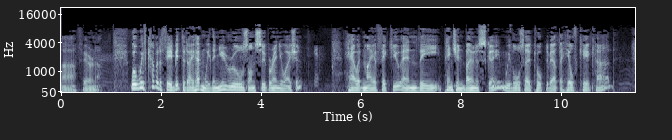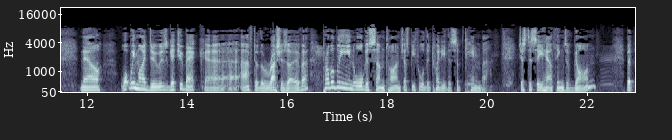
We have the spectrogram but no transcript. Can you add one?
Ah, fair enough. Well, we've covered a fair bit today, haven't we? The new rules on superannuation, Yes. how it may affect you, and the pension bonus scheme. We've also talked about the healthcare card. Now, what we might do is get you back uh, after the rush is over, probably in August sometime, just before the 20th of September, just to see how things have gone. But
